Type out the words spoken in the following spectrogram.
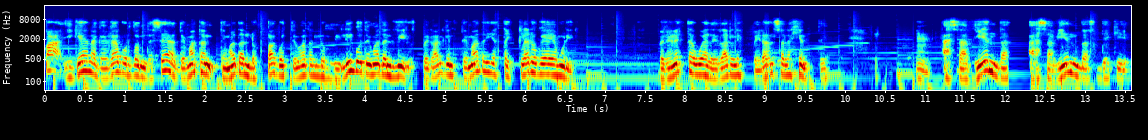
pa, y queda la cagada por donde sea, te matan, te matan los pacos, te matan los milicos, te mata el virus, pero alguien te mata y ya estáis claro que vaya a morir. Pero en esta weá de darle esperanza a la gente, mm. a sabiendas, a sabiendas de que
